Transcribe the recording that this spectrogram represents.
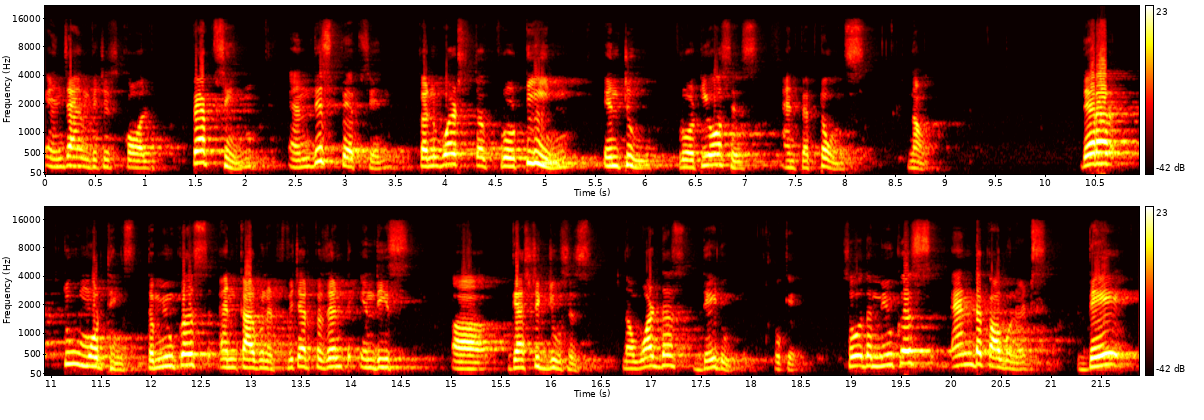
enzyme which is called pepsin and this pepsin converts the protein into proteoses and peptones. Now there are two more things the mucus and carbonates which are present in these uh, gastric juices. Now what does they do? Okay. So the mucus and the carbonates they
